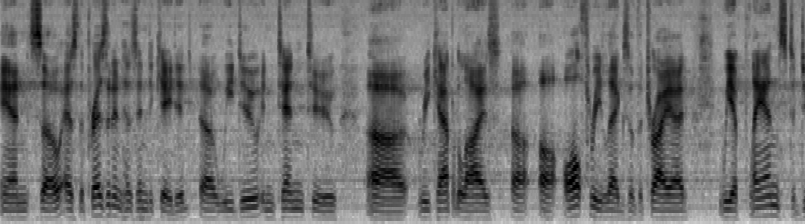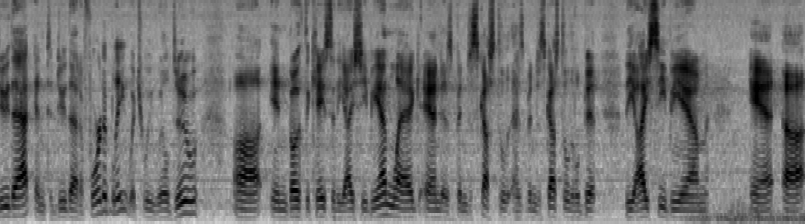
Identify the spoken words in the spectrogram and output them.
And so, as the president has indicated, uh, we do intend to recapitalize uh, uh, all three legs of the triad. We have plans to do that and to do that affordably, which we will do uh, in both the case of the ICBM leg and has been discussed has been discussed a little bit the ICBM and, uh,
